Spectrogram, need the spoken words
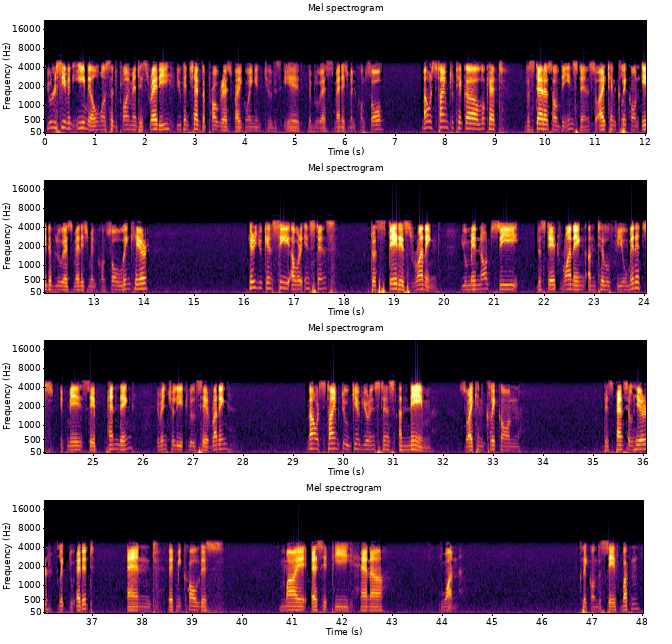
You'll receive an email once the deployment is ready. You can check the progress by going into this AWS Management Console. Now it's time to take a look at the status of the instance. So I can click on AWS Management Console link here. Here you can see our instance. The state is running. You may not see the state running until a few minutes. It may say pending. Eventually it will say running now it's time to give your instance a name. So I can click on this pencil here click to edit and let me call this my SAP HANA 1 click on the save button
